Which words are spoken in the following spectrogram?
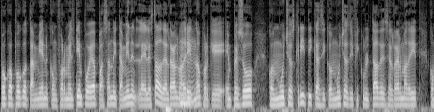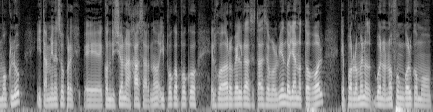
poco a poco también conforme el tiempo iba pasando y también el, estado del Real Madrid, ¿no? Porque empezó con muchas críticas y con muchas dificultades el Real Madrid como club y también eso eh, condiciona a Hazard, ¿no? Y poco a poco el jugador belga se está desenvolviendo, ya anotó gol, que por lo menos, bueno, no fue un gol como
